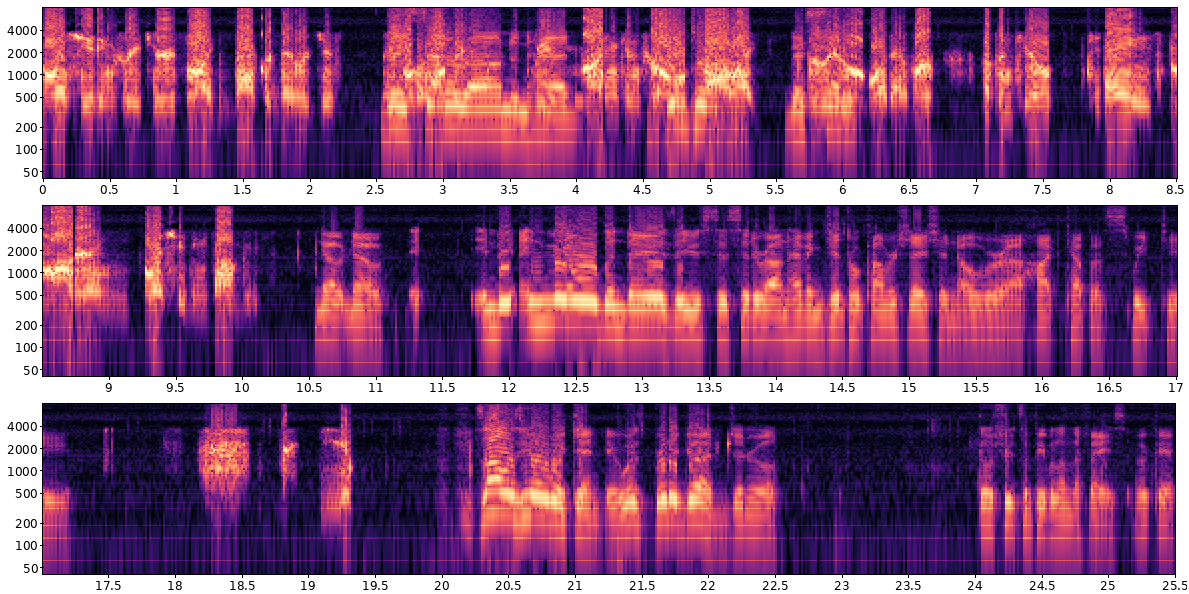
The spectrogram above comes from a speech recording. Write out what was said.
flesh-eating creatures, like back when they were just They sat around and had mind controlled by like they voodoo or whatever, up until today's modern flesh-eating zombies. no, no. In the in the olden days, they used to sit around having gentle conversation over a hot cup of sweet tea. Yep. So how was your weekend? It was pretty good, General. Go shoot some people in the face. Okay.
